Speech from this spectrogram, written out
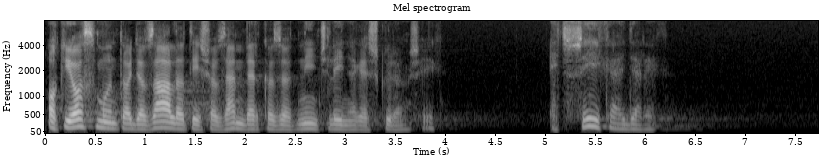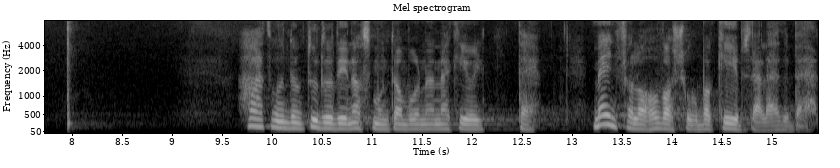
aki azt mondta, hogy az állat és az ember között nincs lényeges különbség. Egy székely gyerek. Hát mondom, tudod, én azt mondtam volna neki, hogy menj fel a havasokba képzeletbe,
